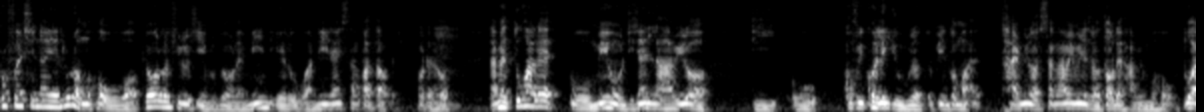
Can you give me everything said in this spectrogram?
professional ရလို့တော့မဟုတ်ဘူးပေါ့ပြောလို့ရှိလို့ရှိရင်ဘယ်လိုပြောလဲမင်းတကယ်လို့ဟာနေတိုင်းစားပါတော့တယ်ဟုတ်တယ်ဟုတ်ဒါပေမဲ့ तू ကလည်းဟိုမင်းကိုဒီတိုင်းလာပြီးတော့ဒီဟို coffee ခွက်လေးယူပြီးတော့အပြင်တော့မှထိုင်ပြီးတော့15မိနစ်ဆိုတော့တောက်တဲ့ဟာမျိုးမဟုတ်ဘူး तू က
